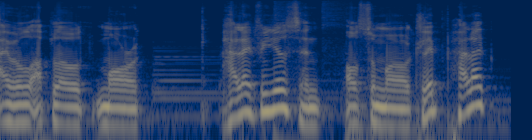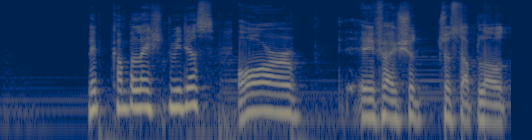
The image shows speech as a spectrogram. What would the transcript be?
I will upload more highlight videos and also more clip highlight clip compilation videos or if I should just upload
